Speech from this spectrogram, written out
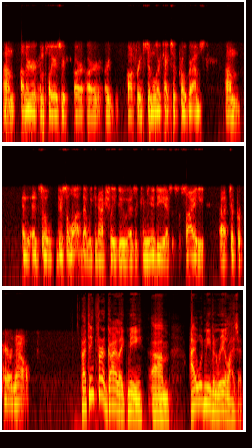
Um, other employers are, are, are, offering similar types of programs. Um, and, and, so there's a lot that we can actually do as a community, as a society, uh, to prepare now. I think for a guy like me, um, I wouldn't even realize it.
